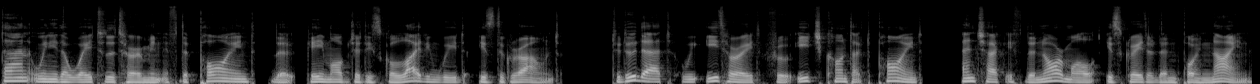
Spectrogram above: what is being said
Then we need a way to determine if the point the game object is colliding with is the ground. To do that, we iterate through each contact point and check if the normal is greater than 0.9,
